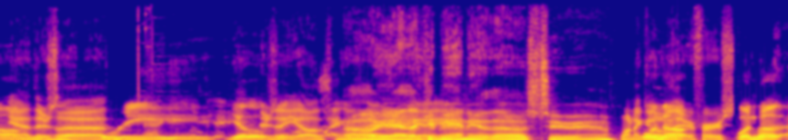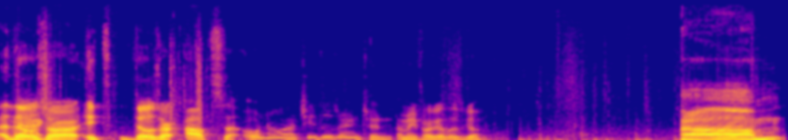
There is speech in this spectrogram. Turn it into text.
um, Yeah, there's a- three yellow. There's a yellow thing Oh there. yeah, that could be any of those too. Yeah. Want to go Well, no, there first? Well, no, those are it's those are outside. Oh no, actually, those are intern. I mean, fuck it, let's go. Um,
